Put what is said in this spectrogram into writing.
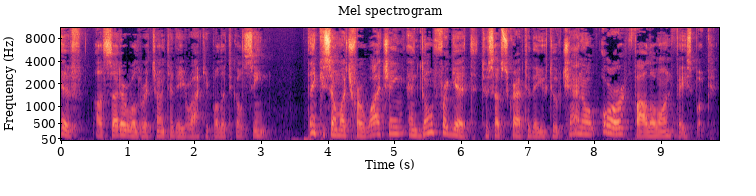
if, al-Sadr will return to the Iraqi political scene. Thank you so much for watching and don't forget to subscribe to the YouTube channel or follow on Facebook.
